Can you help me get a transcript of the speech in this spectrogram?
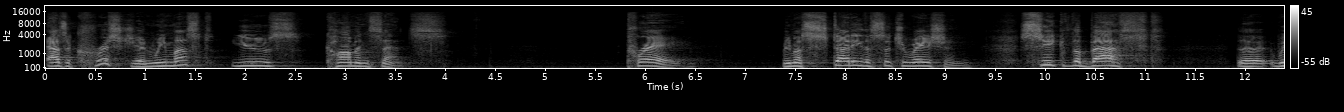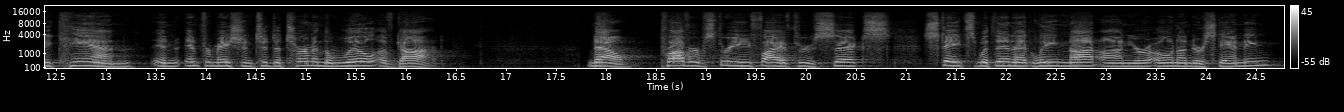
as a Christian, we must use common sense. Pray, we must study the situation, seek the best that we can in information to determine the will of God. Now, Proverbs 3 5 through 6 states within it, lean not on your own understanding.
